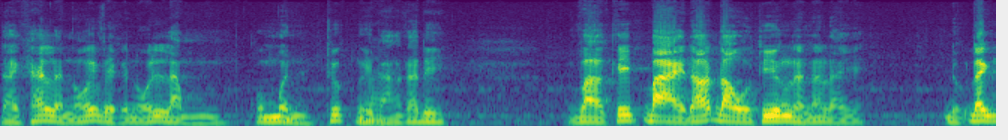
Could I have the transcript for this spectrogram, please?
Đại khái là nói về cái nỗi lầm của mình trước người à. bạn ra đi. Và cái bài đó đầu tiên là nó lại được đăng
